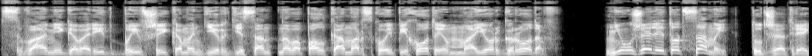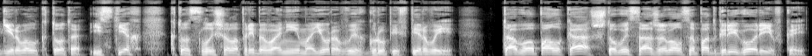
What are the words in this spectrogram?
«С вами говорит бывший командир десантного полка морской пехоты майор Гродов». «Неужели тот самый?» — тут же отреагировал кто-то из тех, кто слышал о пребывании майора в их группе впервые. «Того полка, что высаживался под Григорьевкой.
